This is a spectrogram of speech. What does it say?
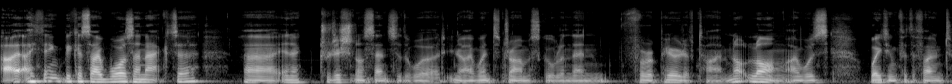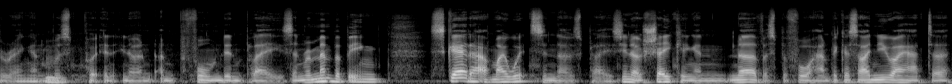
I, I think because I was an actor uh, in a traditional sense of the word. You know, I went to drama school and then for a period of time, not long, I was waiting for the phone to ring and Mm. was put in, you know, and, and performed in plays. And remember being scared out of my wits in those plays. You know, shaking and nervous beforehand because I knew I had to.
